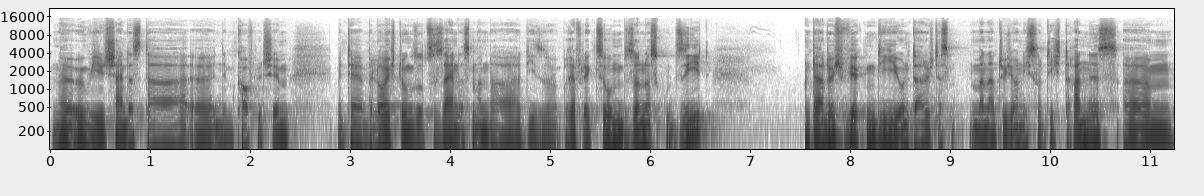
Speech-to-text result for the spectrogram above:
ne, irgendwie scheint das da äh, in dem Kaufbildschirm mit der Beleuchtung so zu sein, dass man da diese Reflexion besonders gut sieht. Und dadurch wirken die, und dadurch, dass man natürlich auch nicht so dicht dran ist, ähm,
